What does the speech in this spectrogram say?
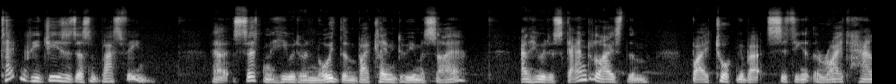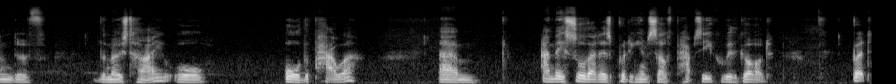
technically Jesus doesn't blaspheme. Uh, certainly, he would have annoyed them by claiming to be Messiah, and he would have scandalized them by talking about sitting at the right hand of the Most High or or the power. Um, and they saw that as putting himself perhaps equal with God. But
